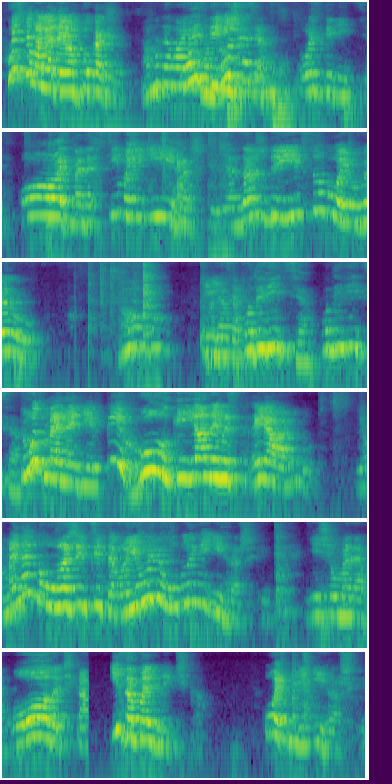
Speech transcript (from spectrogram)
Хочете малята, я вам покажу? А ну давай. Ось дивіться. Ось дивіться. Ось в мене всі мої іграшки. Я завжди їх з собою беру. О, Дивіться. подивіться, подивіться. Тут в мене є пігулки, я ними стріляю. І в мене ножиці, це мої улюблені іграшки. Є ще в мене голочка і запальничка. Ось мої іграшки.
